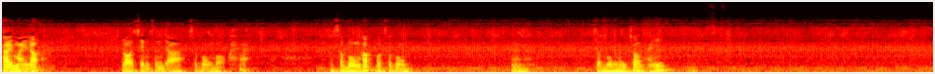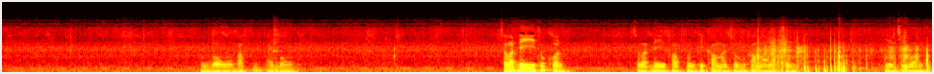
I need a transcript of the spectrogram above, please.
ค่ายใหม่แล้ว รอเซ็นสัญญาสบงบอกสบงครับบอกสบงสบงมันชอบไห บงครับไอ้บง สวัสดีทุกคน สวัสดีขอบคุณที่เข้ามาชมเข้ามารับชมเฮียจีวอนครับ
